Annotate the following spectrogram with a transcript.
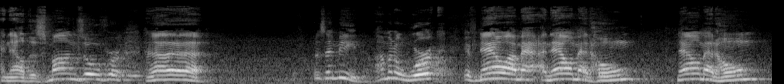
and now this man's over, and blah, blah, blah. What does that mean? I'm going to work, if now I'm at, now I'm at home, now I'm at home,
